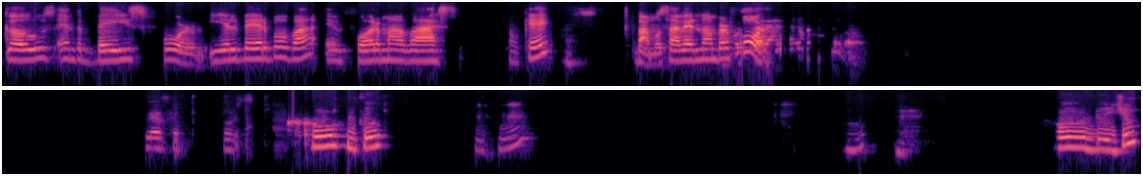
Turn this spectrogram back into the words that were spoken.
goes in the base form. Y el verbo va en forma base. Okay? Vamos a ver number four. Who do? Ujú. Who do you?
